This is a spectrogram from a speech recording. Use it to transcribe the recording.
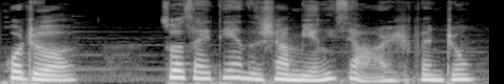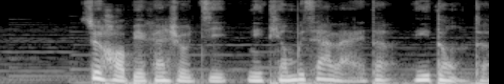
或者坐在垫子上冥想二十分钟，最好别看手机，你停不下来的，你懂的。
